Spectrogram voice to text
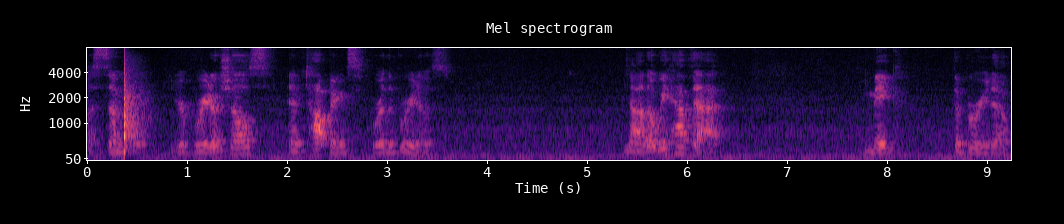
assemble your burrito shells and toppings for the burritos. Now that we have that, make the burrito.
